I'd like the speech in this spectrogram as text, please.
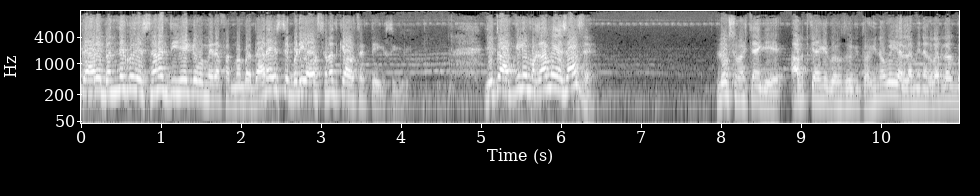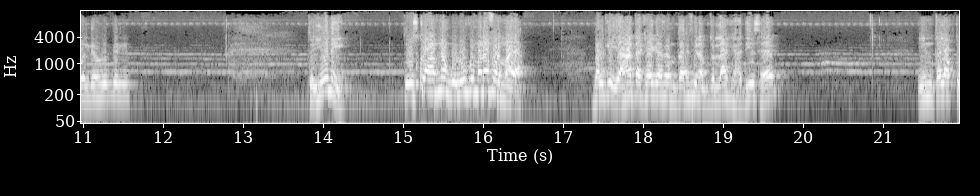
پیارے بندے کو یہ سند دی ہے کہ وہ میرا فرما بردار ہے۔ اس سے بڑی اور سند کیا ہو سکتی ہے کسی کے لیے؟ یہ تو آپ کے لیے مقام اعزاز ہے۔ لوگ سمجھتے ہیں کہ اب کیا کہ حضور کی توہین ہو گئی، اللہ میں نے غلط لفظ بول دیا حضور کے لیے۔ تو یہ نہیں، تو اس کو آپ نے غلو کو منع فرمایا۔ بلکہ یہاں تک ہے کہ حضرت عبداللہ کی حدیث ہے، ان طلقت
